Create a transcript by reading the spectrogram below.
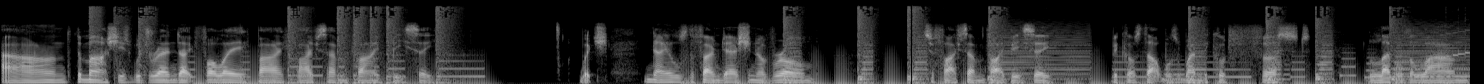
And the marshes were drained out fully by 575 BC, which nails the foundation of Rome to 575 BC because that was when they could first level the land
